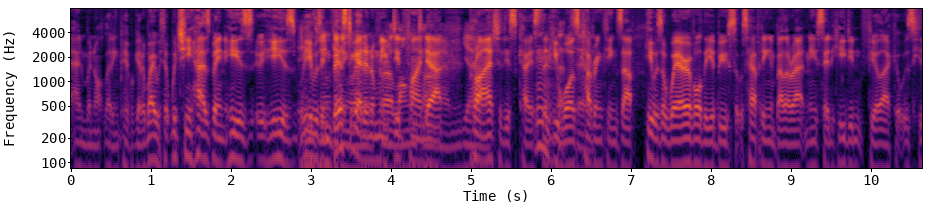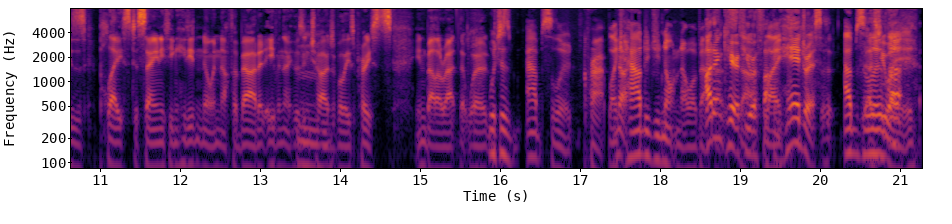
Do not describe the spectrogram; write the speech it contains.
and we're not letting people get away with it. Which he has been. He is. He is. he was investigated, and we did find out yeah. prior to this case that he that's was it. covering things up. He was aware of all the abuse that was happening in Ballarat, and he said he didn't feel like it was his place to say anything. He didn't know enough about it, even though he was in charge of all these priests in Ballarat that were. Mm. which is absolute crap like No. how did you not know about I don't care if you're a fucking Like, hairdresser. Absolutely.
